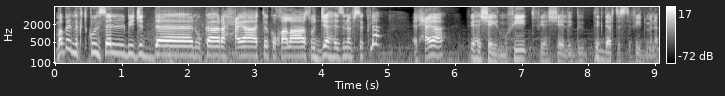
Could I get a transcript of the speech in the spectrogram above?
ما بانك تكون سلبي جدا وكاره حياتك وخلاص وتجهز نفسك لا. الحياة فيها الشيء المفيد فيها الشيء اللي تقدر تستفيد منه.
